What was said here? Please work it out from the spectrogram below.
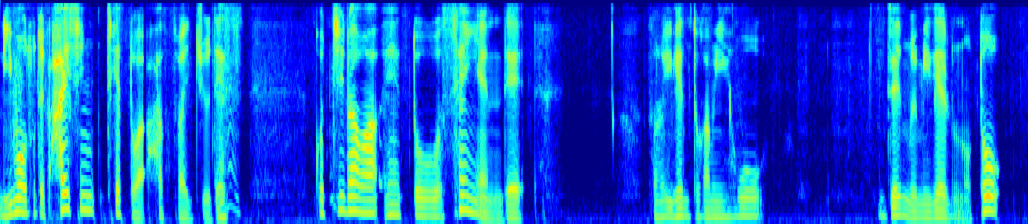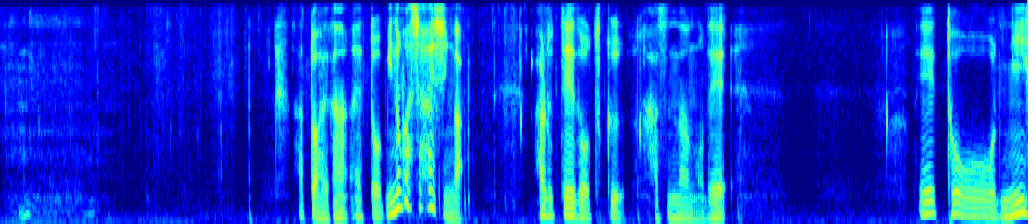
リモートというか配信チケットは発売中です。こちらは、えっ、と、1000円で、そのイベントが見放全部見れるのと、あとあれかな、えっと、見逃し配信がある程度つくはずなので、えっ、と、2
